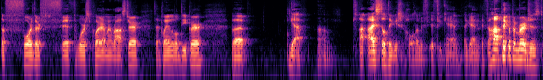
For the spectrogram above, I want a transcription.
the fourth or fifth worst player on my roster. So I play a little deeper, but yeah, um, I, I, still think you should hold him if, if you can. Again, if the hot pickup emerges,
